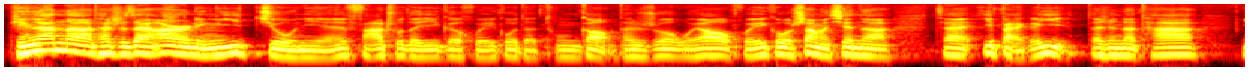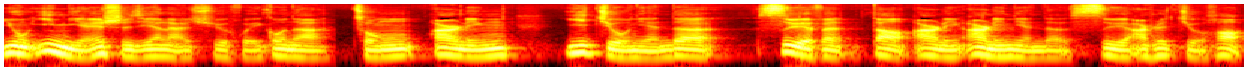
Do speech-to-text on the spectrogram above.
平安呢，它是在二零一九年发出的一个回购的通告，它是说我要回购上限呢在一百个亿，但是呢，它用一年时间来去回购呢，从二零一九年的。四月份到二零二零年的四月二十九号，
